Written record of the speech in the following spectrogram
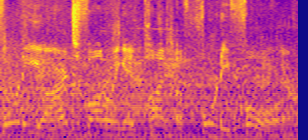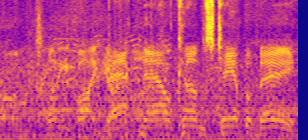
40 yards following a punt of 44. 25 Back now comes Tampa Bay.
